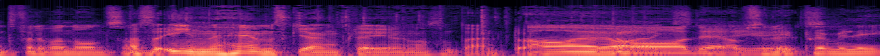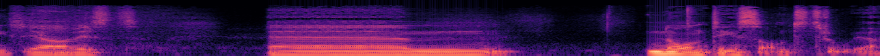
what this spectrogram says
vet inte om det var någon som Alltså inhemsk young player eller något sånt där då. Ja, ja, Ja, det är det ju i absolut. Premier League. Ja, visst. Ehm, någonting sånt tror jag.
